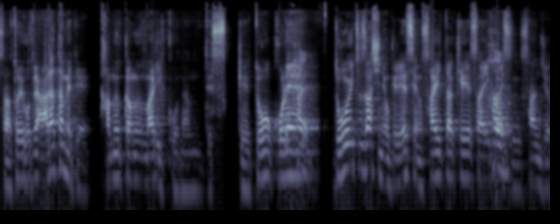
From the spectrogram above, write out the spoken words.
さあ、ということで、改めて、カムカムマリコなんですけど、これ、はい。同一雑誌におけるエッセイの最多掲載回数38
